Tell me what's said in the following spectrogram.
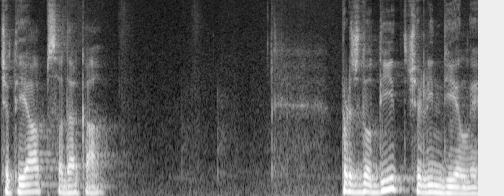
që të japë sadaka për çdo ditë që lind dielli.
